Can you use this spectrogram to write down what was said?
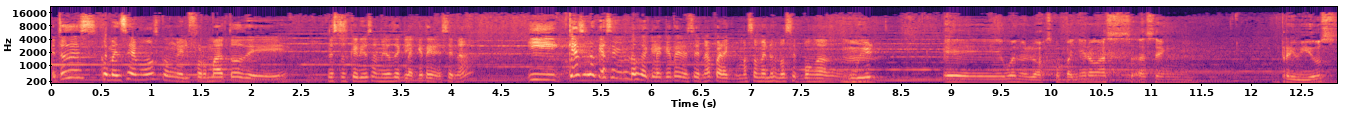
Entonces, comencemos con el formato de nuestros queridos amigos de Claqueta en Escena. ¿Y qué es lo que hacen los de Claqueta en Escena para que más o menos no se pongan Mm. weird? Eh, bueno, los compañeros ha- hacen reviews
